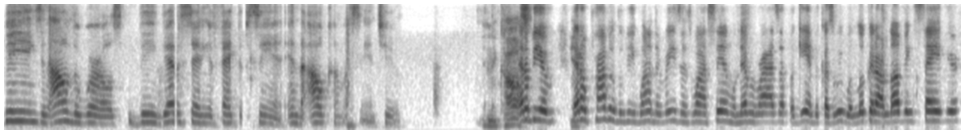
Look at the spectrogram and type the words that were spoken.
beings in all of the worlds the devastating effect of sin and the outcome of sin too. And the cost. That'll be a that'll probably be one of the reasons why sin will never rise up again because we will look at our loving Savior,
